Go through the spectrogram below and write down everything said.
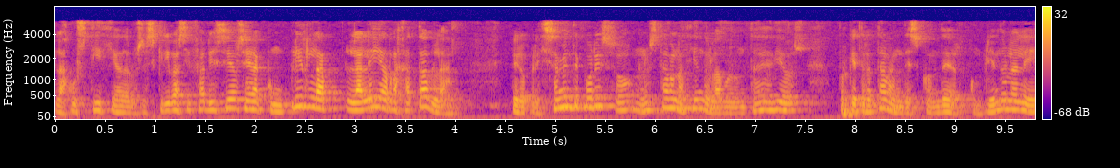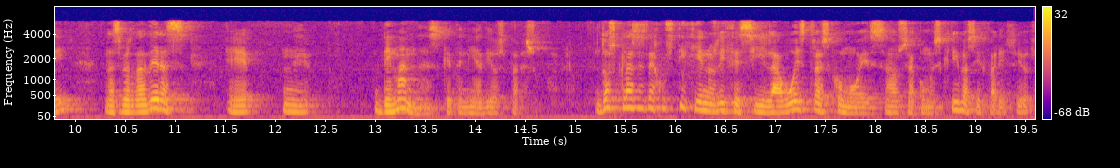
la justicia de los escribas y fariseos era cumplir la, ley a rajatabla, pero precisamente por eso no estaban haciendo la voluntad de Dios, porque trataban de esconder, cumpliendo la ley, las verdaderas eh, eh, demandas que tenía Dios para su pueblo. Dos clases de justicia y nos dice, si la vuestra es como esa, o sea, como escribas y fariseos,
